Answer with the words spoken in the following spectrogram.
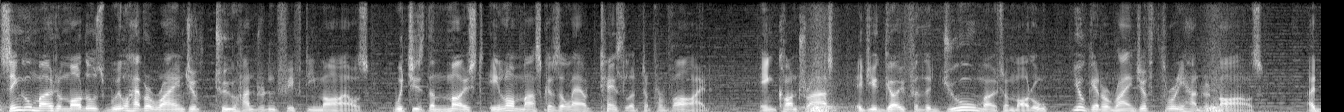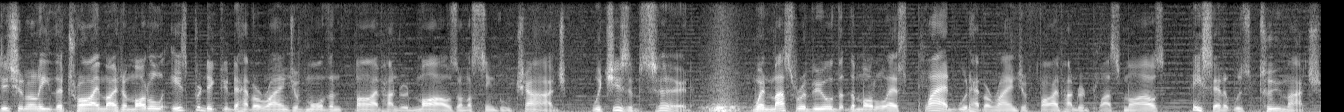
Single motor models will have a range of 250 miles, which is the most Elon Musk has allowed Tesla to provide. In contrast, if you go for the dual motor model, you'll get a range of 300 miles. Additionally, the tri-motor model is predicted to have a range of more than 500 miles on a single charge, which is absurd. When Musk revealed that the Model S Plaid would have a range of 500 plus miles, he said it was too much.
